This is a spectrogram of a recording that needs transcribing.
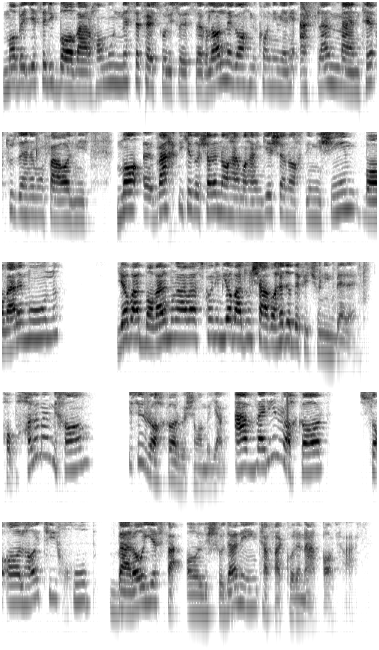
ما به یه سری باورهامون مثل پرسپولیس و استقلال نگاه می‌کنیم یعنی اصلا منطق تو ذهنمون فعال نیست. ما وقتی که دچار ناهماهنگی شناختی میشیم باورمون یا باید باورمون رو عوض کنیم یا باید اون شواهد رو بپیچونیم بره. خب حالا من می‌خوام یه سری راهکار به شما بگم. اولین راهکار سوالهایی خوب برای فعال شدن این تفکر نقاد هست.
